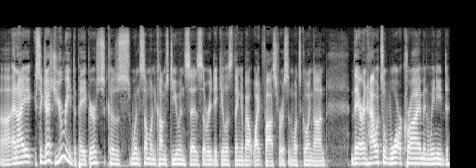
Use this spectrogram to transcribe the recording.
Uh, and I suggest you read the papers because when someone comes to you and says a ridiculous thing about white phosphorus and what's going on there and how it's a war crime and we need to,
